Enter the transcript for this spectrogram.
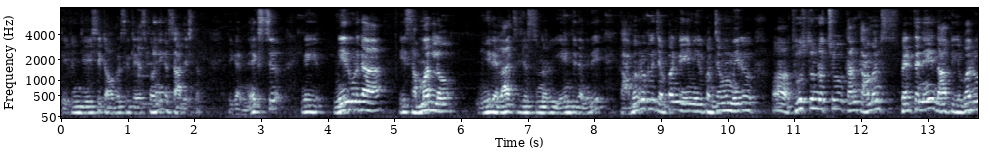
టిఫిన్ చేసి టాబ్లెట్స్ ఇట్లా వేసుకొని ఇక స్టార్ట్ చేసినాం. ఇక నెక్స్ట్ మీరు కూడా ఈ సమ్మర్లో మీరు ఎలా చేస్తున్నారు ఏంటిది అనేది కామెంట్ గ్రూప్లో చెప్పండి. మీరు కొంచెం మీరు చూస్తుండొచ్చు కానీ కామెంట్స్ పెడితేనే నాకు ఎవరు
